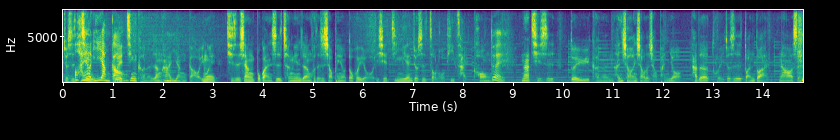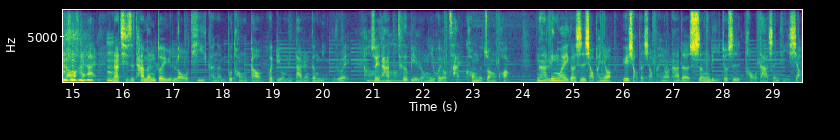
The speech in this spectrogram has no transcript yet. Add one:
就是、哦、还要一样高，对，尽可能让它一样高，嗯、因为其实像不管是成年人或者是小朋友，都会有一些经验，就是走楼梯踩空。对，那其实对于可能很小很小的小朋友，他的腿就是短短，然后身高还矮，嗯、那其实他们对于楼梯可能不同高会比我们大人更敏锐，哦、所以他特别容易会有踩空的状况。那另外一个是小朋友，越小的小朋友，他的生理就是头大身体小。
